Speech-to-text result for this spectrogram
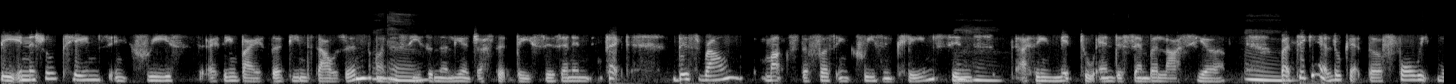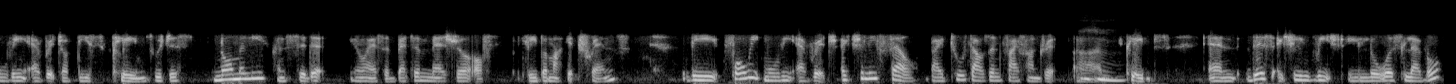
The initial claims increased, I think, by 13,000 okay. on a seasonally adjusted basis. And in fact, this round marks the first increase in claims since, mm-hmm. I think, mid to end December last year. Mm. But taking a look at the four week moving average of these claims, which is normally considered, you know, as a better measure of labor market trends, the four week moving average actually fell by 2,500 um, mm-hmm. claims. And this actually reached a lowest level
